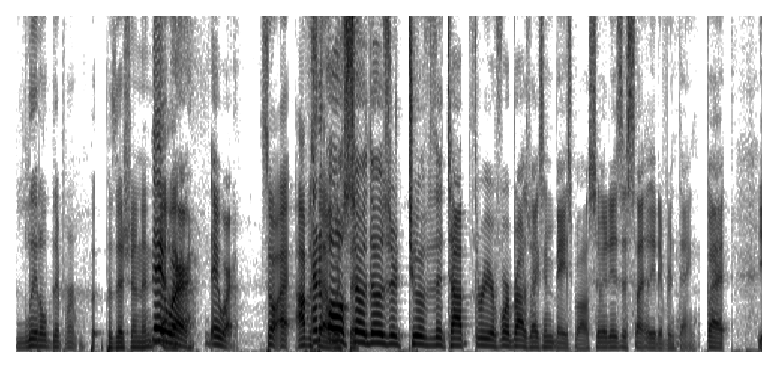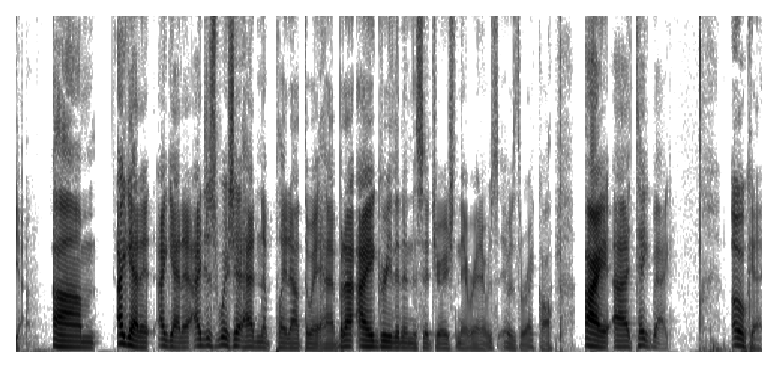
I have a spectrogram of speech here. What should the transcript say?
little different p- position. And they yeah, were, like, they were. So I obviously, and I also that, those are two of the top three or four prospects in baseball. So it is a slightly different thing. But yeah, um, I get it. I get it. I just wish it hadn't played out the way it had. But I, I agree that in the situation they were in, it was it was the right call. All right, uh, take back. Okay.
